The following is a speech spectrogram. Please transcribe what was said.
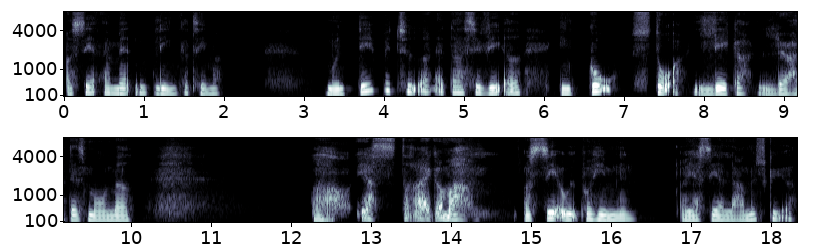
og ser, at manden blinker til mig. Må det betyder, at der er serveret en god, stor, lækker lørdagsmorgenmad. Åh, jeg strækker mig og ser ud på himlen, og jeg ser lammeskyer.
